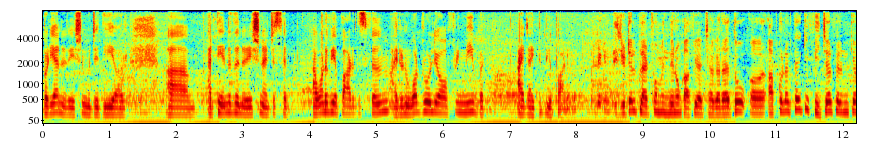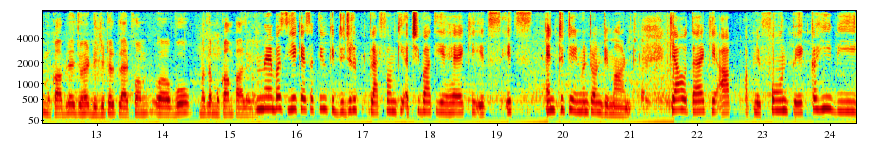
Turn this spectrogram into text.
बढ़िया नरेशन मुझे दी और at the end of the narration I just said I to be a part of this film I don't know what role you offering me but I like to be a part of it लेकिन डिजिटल प्लेटफॉर्म इन दिनों काफ़ी अच्छा कर रहा है। तो आपको लगता है कि फीचर फ़िल्म के मुकाबले जो है डिजिटल प्लेटफॉर्म वो मतलब मुकाम पा लेगा? मैं बस ये कह सकती हूँ कि डिजिटल प्लेटफॉर्म की अच्छी बात यह है कि it's it's entertainment on demand क्या होता है कि आप अपने फ़ोन पे कहीं भी आ,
